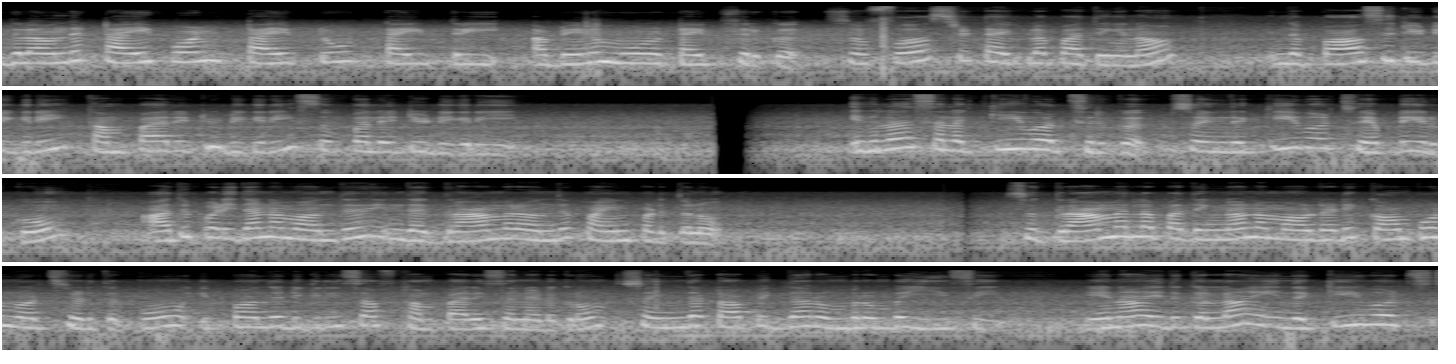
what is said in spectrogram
இதில் வந்து type one type two type three அப்படின்னு மூணு டைப்ஸ் இருக்குது ஸோ ஃபர்ஸ்ட் டைப்பில் பார்த்தீங்கன்னா இந்த positive degree comparative degree superlative degree இதில் சில கீவேர்ட்ஸ் இருக்குது ஸோ இந்த கீவேர்ட்ஸ் எப்படி இருக்கும்? அதுபடி தான் நம்ம வந்து இந்த கிராமரை வந்து பயன்படுத்தணும். ஸோ கிராமரில் பார்த்தீங்கன்னா நம்ம ஆல்ரெடி காம்பவுண்ட் வேர்ட்ஸ் எடுத்திருப்போம். இப்போ வந்து டிகிரிஸ் ஆஃப் கம்பேரிசன் எடுக்கிறோம். ஸோ இந்த டாபிக் தான் ரொம்ப ரொம்ப ஈஸி ஏன்னா இதுக்கெல்லாம் இந்த கீவேர்ட்ஸ்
